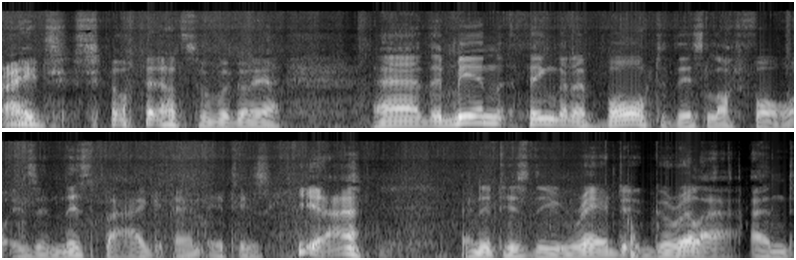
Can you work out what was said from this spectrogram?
right, so what else have we got here? Uh, the main thing that I bought this lot for is in this bag, and it is here. And it is the red gorilla. And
